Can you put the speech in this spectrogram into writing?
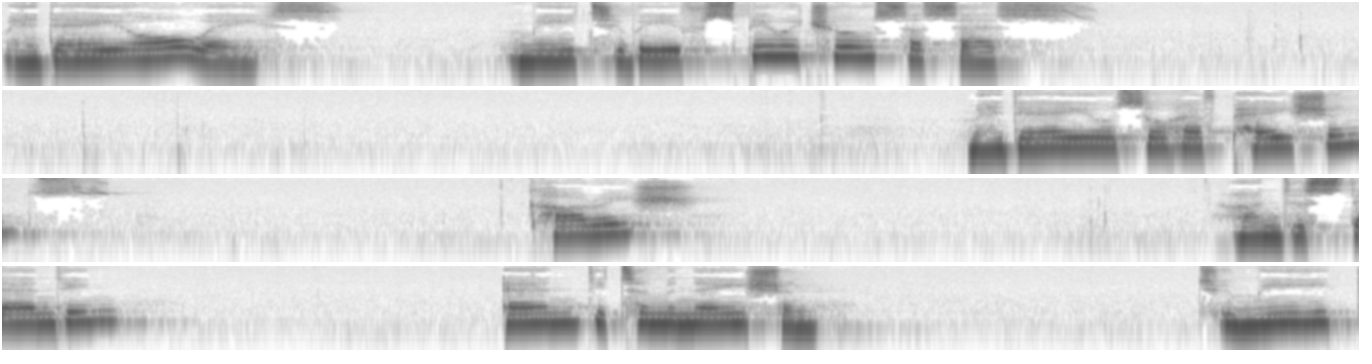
May they always meet with spiritual success. May they also have patience, courage, understanding, and determination to meet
